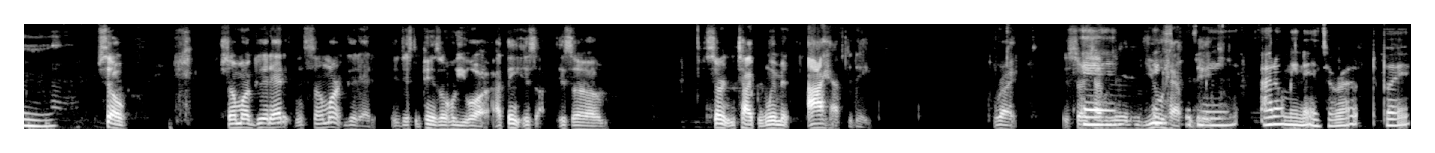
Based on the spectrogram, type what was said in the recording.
Mm. So some are good at it and some aren't good at it. It just depends on who you are. I think it's it's a um, certain type of women I have to date. Right. There's certain and type of men you have to date. Me, I don't mean to interrupt, but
